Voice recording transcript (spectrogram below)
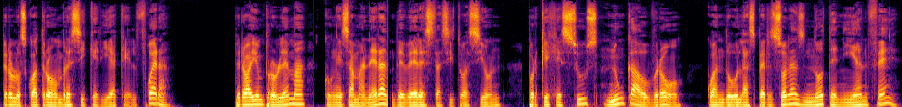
pero los cuatro hombres sí quería que él fuera. Pero hay un problema con esa manera de ver esta situación, porque Jesús nunca obró cuando las personas no tenían fe.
